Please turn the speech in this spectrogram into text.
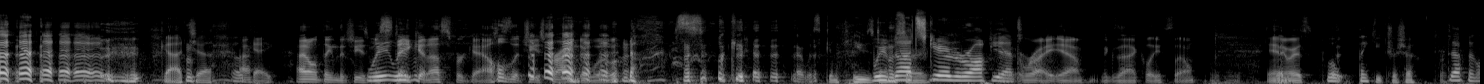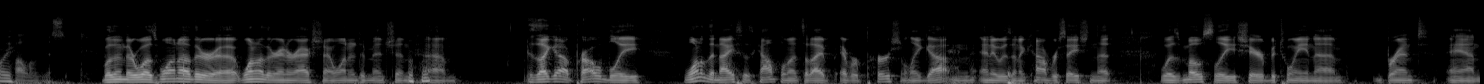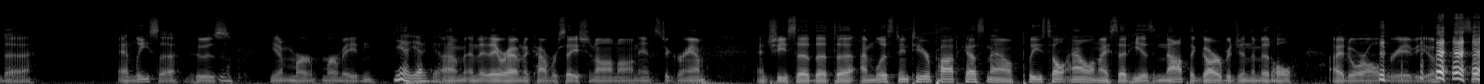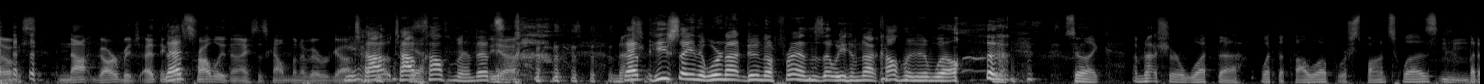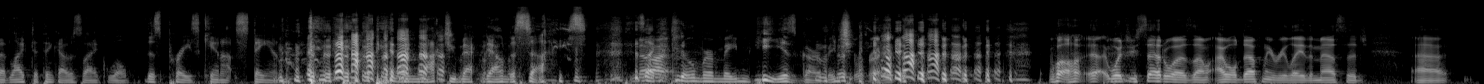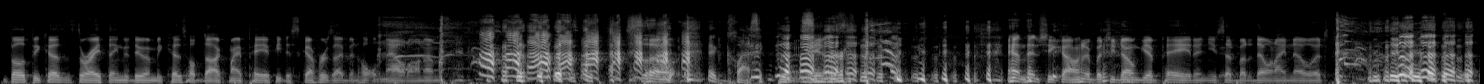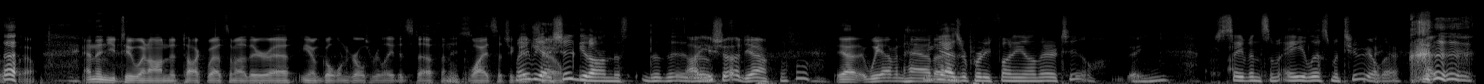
gotcha. Okay. I don't think that she's We- mistaken us for gals that she's trying to woo. That was confusing. we've I'm not sorry. scared her off yet. right? Yeah, exactly. So, anyways, Well, thank you, Trisha, Definitely. following this. Well then there was one other uh, one other interaction I wanted to mention because I got probably one of the nicest compliments that I've ever personally gotten, and it was in a conversation that was mostly shared between um, Brent and uh, and Lisa, who's you know mer- mermaiden. Yeah, yeah, yeah. um, and they, they were having a conversation on on Instagram. And she said that uh, I'm listening to your podcast now. Please tell Alan I said he is not the garbage in the middle. I adore all three of you. so not garbage. I think that's, That's- probably the nicest compliment I've ever gotten. Top, top Yeah. compliment. That's Yeah. I'm not that. He's saying that we're not good enough friends that we have not complimented him well. So like I'm not sure what the what the follow up response was, but I'd like to think I was like, well, this praise cannot stand, and I knocked you back down to size. It's No, like no mermaid, he is garbage. well, uh, what you said was, um, I will definitely relay the message, uh, both because it's the right thing to do and because he'll dock my pay if he discovers I've been holding out on him. so, Classic and then she commented, "But you don't get paid," and you said, "But don't I know it?" So, and then you two went on to talk about some other, uh, you know, Golden Girls related stuff and why it's such a good show. Maybe. I should get on this. The, the, Oh, the- you should, yeah, yeah. We haven't had. You guys um, are pretty funny on there too. Saving some A-list material there.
